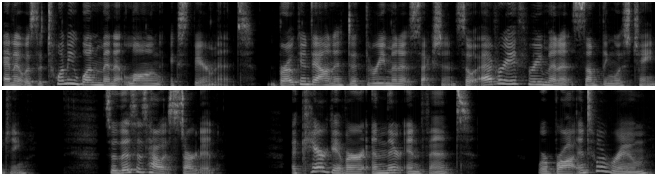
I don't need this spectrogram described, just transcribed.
And it was a 21 minute long experiment, broken down into three minute sections. So every three minutes, something was changing. So, this is how it started a caregiver and their infant were brought into a room,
